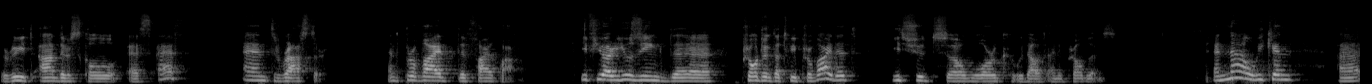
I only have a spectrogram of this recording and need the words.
read underscore SF and raster and provide the file path. If you are using the project that we provided, it should uh, work without any problems. And now we can uh,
